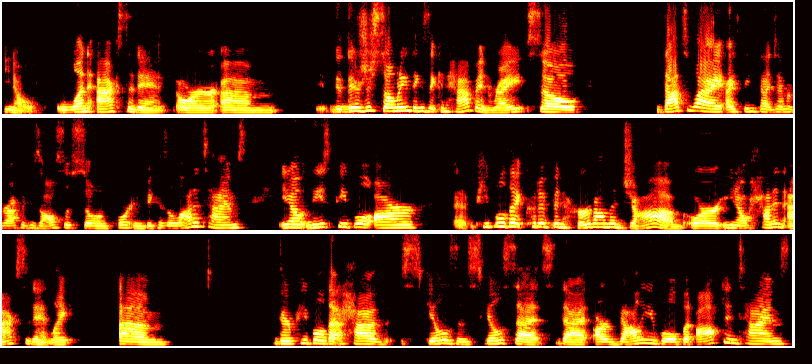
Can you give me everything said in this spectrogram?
you know one accident or um there's just so many things that can happen right so that's why i think that demographic is also so important because a lot of times you know these people are people that could have been hurt on the job or you know had an accident like um they're people that have skills and skill sets that are valuable but oftentimes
